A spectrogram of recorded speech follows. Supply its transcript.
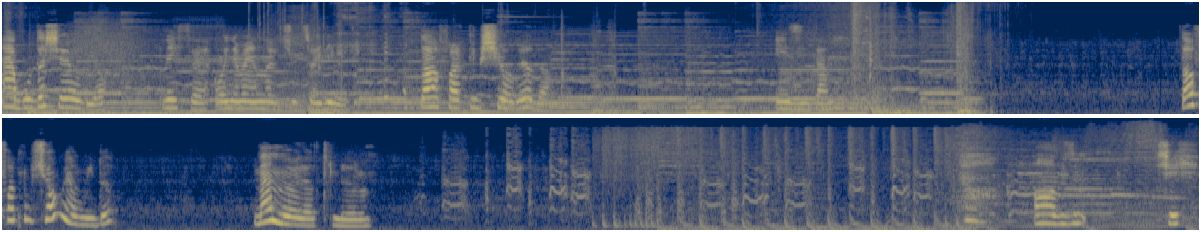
Ha burada şey oluyor. Neyse oynamayanlar için söyleyeyim. Daha farklı bir şey oluyor da. Easy'den. Daha farklı bir şey olmuyor muydu? Ben mi öyle hatırlıyorum? Aa bizim şey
